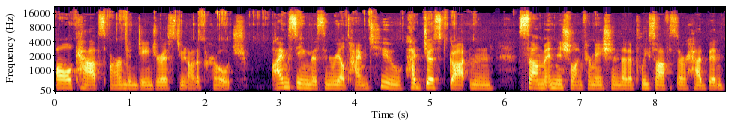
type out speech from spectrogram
all caps, armed and dangerous, do not approach. I'm seeing this in real time too, had just gotten some initial information that a police officer had been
